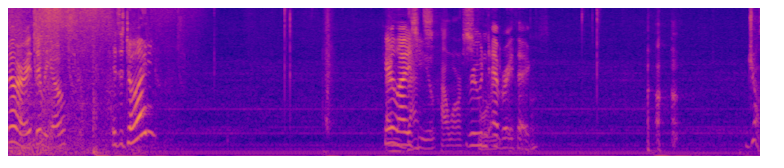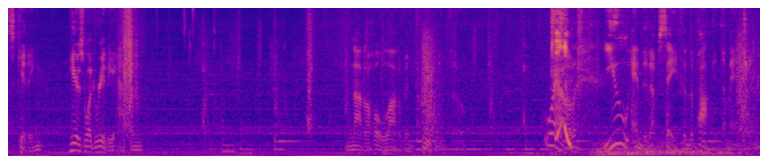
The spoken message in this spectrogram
Alright, there we go. Is it done? Here And lies you. how our Ruined everything. Just kidding. Here's what really happened. Not a whole lot of improvement, though. Well, you ended up safe in the pocket dimension.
